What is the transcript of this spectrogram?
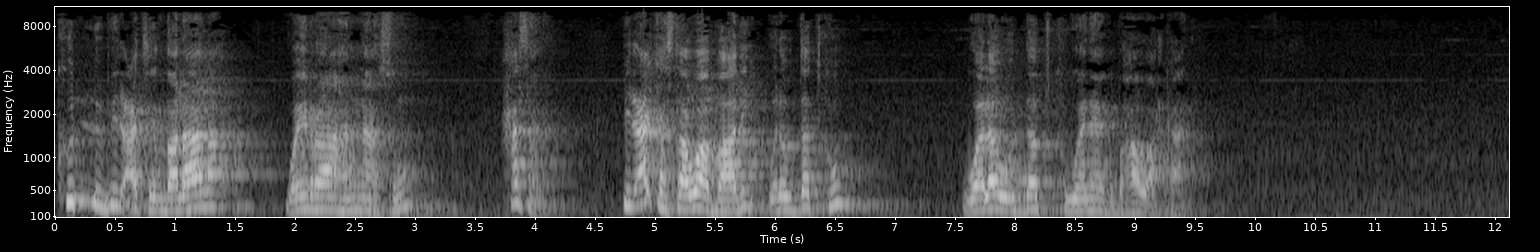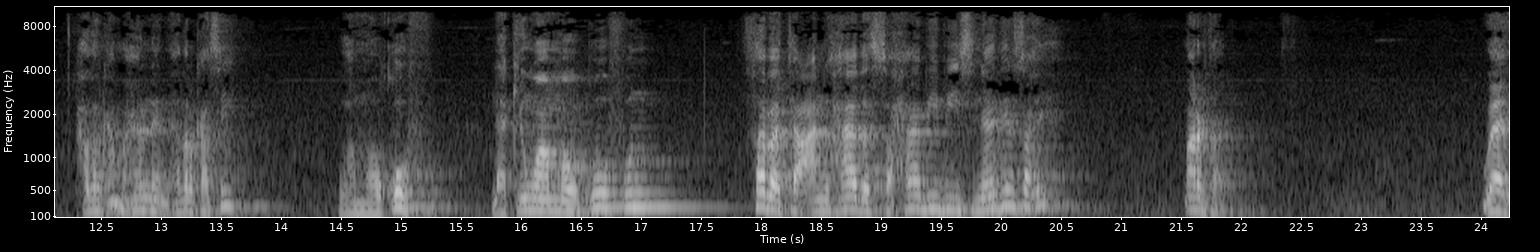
kullu bidcatin dalaala wain ra'aaha annaasu xasana bidco kastaa waa baadi walow dadku walow dadku wanaagba ha u arkaan. Hadalkaa maxaynu leenahay hadalkaasi waa mawquuf laakiin waa mawquufun habata can hada asaxaabi biisnaadin saxiix. Ma aragtaa? Waay.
